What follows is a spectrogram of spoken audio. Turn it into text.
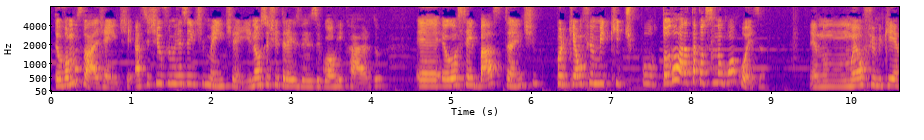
Então vamos lá, gente. Assisti o filme recentemente aí. Não assisti três vezes igual o Ricardo. É, eu gostei bastante, porque é um filme que, tipo, toda hora tá acontecendo alguma coisa. É, não, não é um filme que é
